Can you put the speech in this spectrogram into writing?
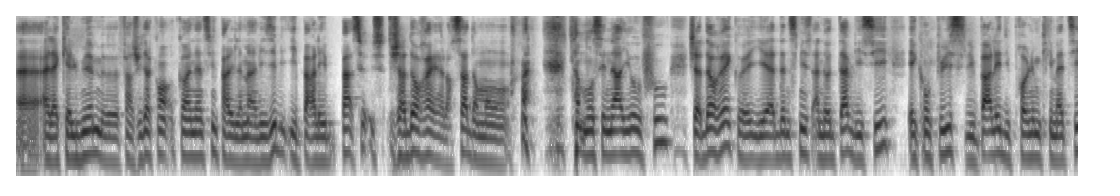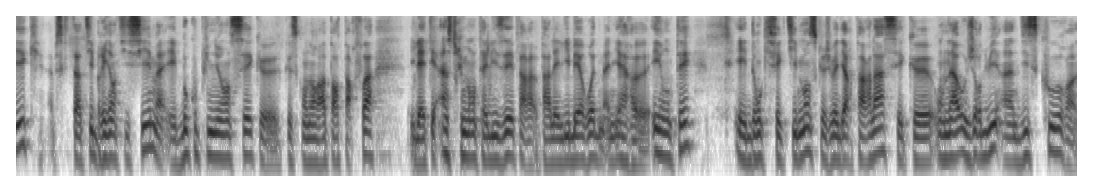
euh, à laquelle lui-même, euh, enfin, je veux dire, quand, quand Adam Smith parlait de la main invisible, il parlait pas. J'adorerais, alors ça, dans mon, dans mon scénario fou, j'adorerais qu'il y ait Adam Smith à notre table ici et qu'on puisse lui parler du problème climatique, parce que c'est un type brillantissime et beaucoup plus nuancé que, que ce qu'on en rapporte parfois. Il a été instrumentalisé par, par les libéraux de manière éhontée. Et donc, effectivement, ce que je veux dire par là, c'est qu'on a aujourd'hui un discours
